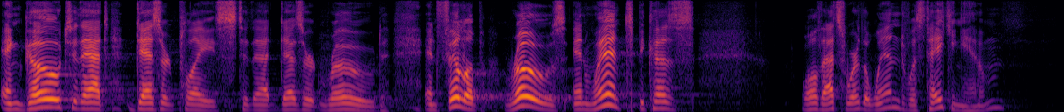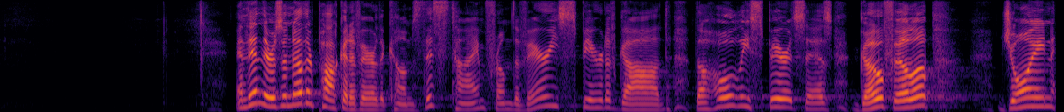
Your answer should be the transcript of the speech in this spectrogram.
and go to that desert place, to that desert road. And Philip rose and went because, well, that's where the wind was taking him. And then there's another pocket of air that comes, this time from the very Spirit of God. The Holy Spirit says, Go, Philip, join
